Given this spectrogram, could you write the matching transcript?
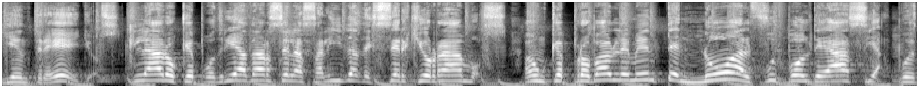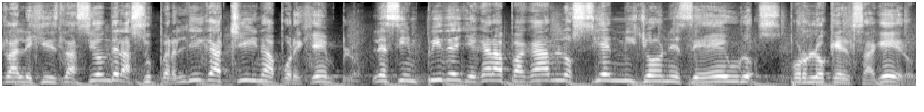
y entre ellos. Claro que podría darse la salida de Sergio Ramos, aunque probablemente no al fútbol de Asia, pues la legislación de la Superliga China, por ejemplo, les impide llegar a pagar los 100 millones de euros, por lo que el zaguero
